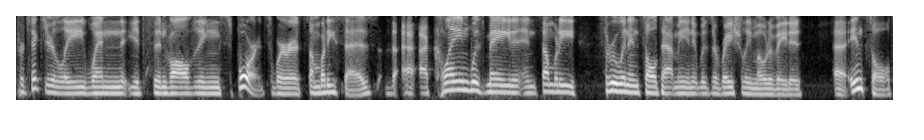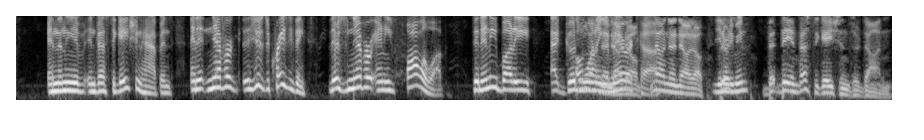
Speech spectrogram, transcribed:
particularly when it's involving sports where somebody says a, a, claim was made and somebody threw an insult at me and it was a racially motivated uh, insult. And then the investigation happens and it never it's just a crazy thing. There's never any follow-up. Did anybody at Good oh, Morning no, no, America. No, no, no, no. You There's, know what I mean? The, the investigations are done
